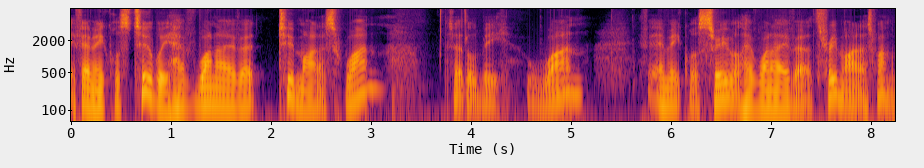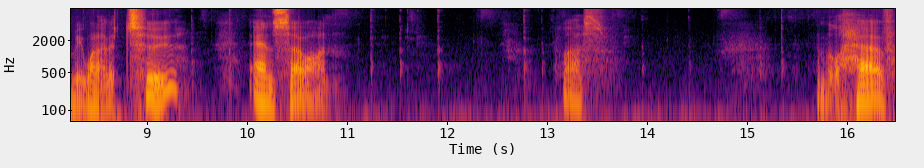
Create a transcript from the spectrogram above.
if m equals 2, we have 1 over 2 minus 1, so it'll be 1. If m equals 3, we'll have 1 over 3 minus 1, it'll be 1 over 2, and so on plus, and we'll have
